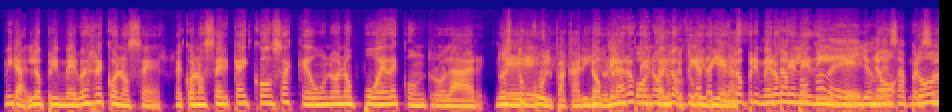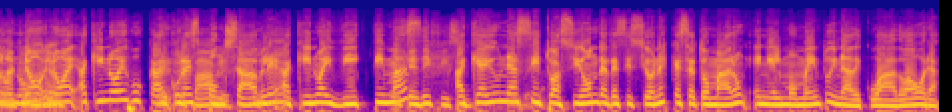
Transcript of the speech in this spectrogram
Mira, lo primero es reconocer, reconocer que hay cosas que uno no puede controlar. No es tu Eh, culpa, cariño, No, no claro que no. lo lo- que tú fíjate que es lo primero que le dije. ellos, de no, esa no, persona no, no, no hay- aquí no es buscar responsable, aquí no hay víctimas. Porque es difícil. Aquí hay una situación de decisiones que se tomaron en el momento inadecuado. Ahora,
